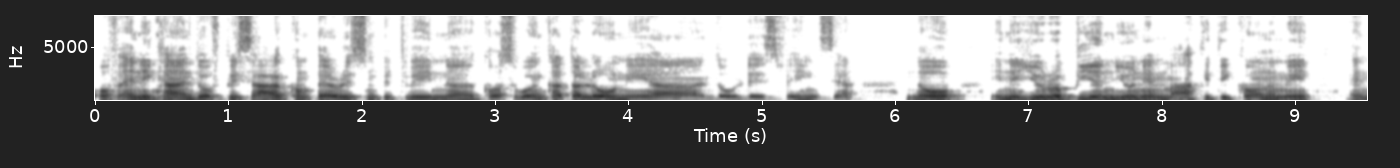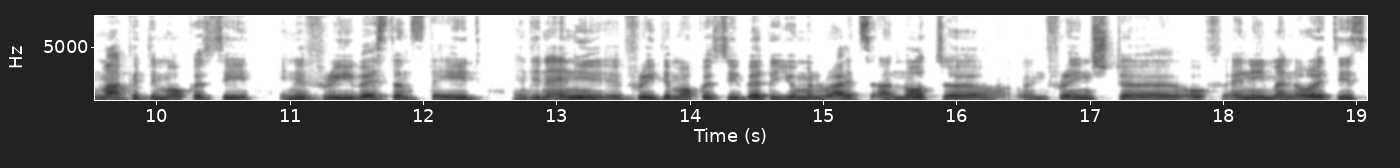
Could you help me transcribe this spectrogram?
of any kind of bizarre comparison between uh, Kosovo and Catalonia and all these things. Yeah. No, in a European Union market economy, and market democracy in a free Western state and in any free democracy where the human rights are not uh, infringed uh, of any minorities,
